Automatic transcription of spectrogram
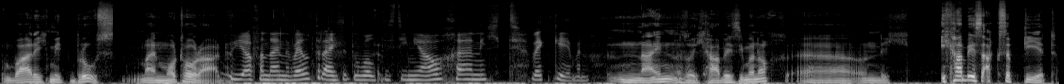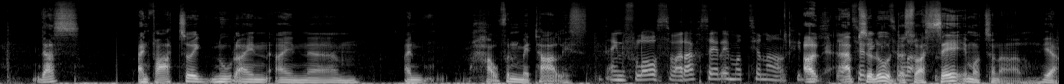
war ich mit Bruce, mein Motorrad. Ja, von deiner Weltreise, du wolltest ihn ja auch äh, nicht weggeben. Nein, also ich habe es immer noch äh, und ich, ich habe es akzeptiert, dass ein Fahrzeug nur ein, ein, ähm, ein Haufen Metall ist. Dein Floss war auch sehr emotional für dich. Ah, da Absolut, das war sehr emotional. Ja,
